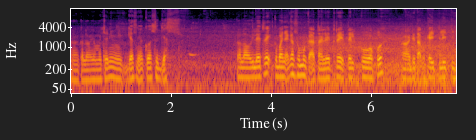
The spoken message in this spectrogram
Ha, kalau yang macam ni gas ni aku rasa gas. Kalau elektrik kebanyakan semua kat atas elektrik, telco apa, ha, dia tak pakai utility.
